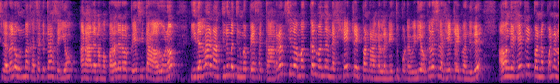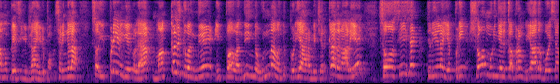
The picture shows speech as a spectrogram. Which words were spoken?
சில வேளை உண்மை கசக்கத்தான் செய்யும். ஆனால் அதை நம்ம பல தடவை பேசித்தான் ஆகணும். இதெல்லாம் நான் திரும்ப திரும்ப பேச காரணம் சில மக்கள் வந்து அந்த ஹேட்ரேட் பண்ணுறாங்கல்ல நேற்று போட்ட வீடியோக்களை சில ஹேட்ரேட் வந்தது. அவங்க ஹேட்ரேட் பண்ண பண்ண நம்ம பேசிக்கிட்டு தான் இருப்போம். சரிங்களா? ஸோ இப்படி இருக்கக்குள்ள மக்களுக்கு வந்து இப்போ வந்து இந்த உண்மை வந்து புரிய ஆரம்பிச்சிருக்கு. அதனாலேயே ஸோ சீசன் த்ரீல எப்படி ஷோ முடிஞ்சதுக்கு அப்புறம் வியாத பாய்ஸை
